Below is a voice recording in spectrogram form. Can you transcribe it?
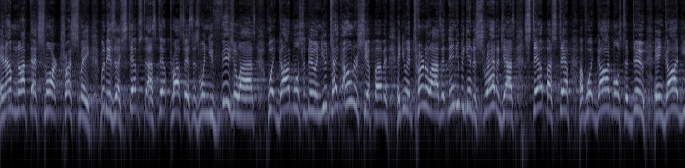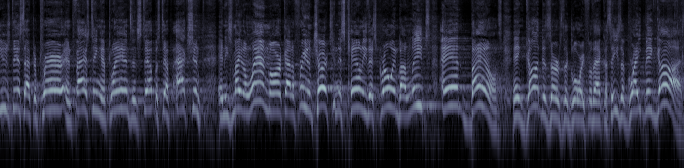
And I'm not that smart, trust me. But it's a step by step process is when you visualize what God wants to do and you take ownership of it and you internalize it, then you begin to strategize step by step of what God wants to do. And God used this after prayer and fasting and plans and step by step action. And He's made a landmark out of Freedom Church in this county that's growing by leaps and bounds. And God deserves the glory for that because He's a great big God.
